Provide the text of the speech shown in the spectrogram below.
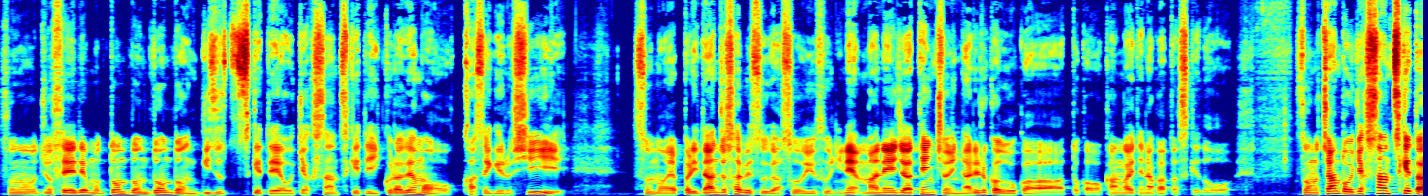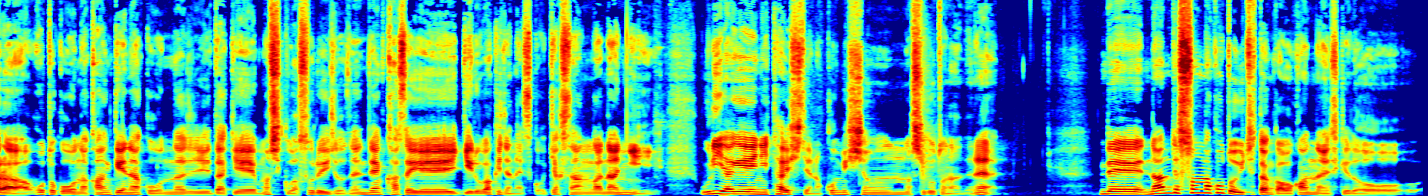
その女性でもどんどんどんどん技術つけてお客さんつけていくらでも稼げるしそのやっぱり男女差別がそういうふうにねマネージャー店長になれるかどうかとかは考えてなかったですけどそのちゃんとお客さんつけたら男女関係なく同じだけもしくはそれ以上全然稼げるわけじゃないですか。お客さんが何人売り上げに対してのコミッションの仕事なんでね。でなんでそんなことを言ってたんか分かんないですけど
